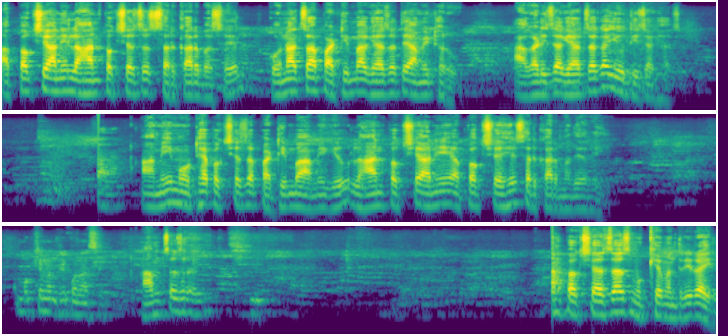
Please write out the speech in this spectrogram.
अपक्ष आणि लहान पक्षाचंच सरकार बसेल कोणाचा पाठिंबा घ्यायचा ते आम्ही ठरवू. आघाडीचा घ्यायचा का युतीचा घ्यायचा? आम्ही मोठ्या पक्षाचा पाठिंबा आम्ही घेऊ लहान पक्ष आणि अपक्ष हे सरकारमध्ये राहील. मुख्यमंत्री कोण असेल? आमचंच राहील. लहान पक्षाचाच मुख्यमंत्री राहील.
